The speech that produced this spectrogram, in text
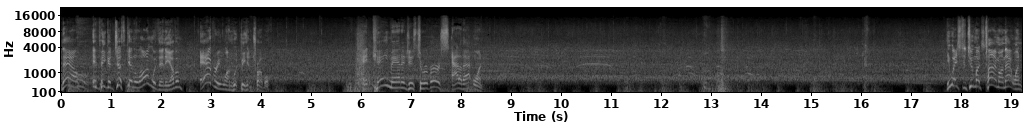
Now, if he could just get along with any of them, everyone would be in trouble. And Kane manages to reverse out of that one. He wasted too much time on that one.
